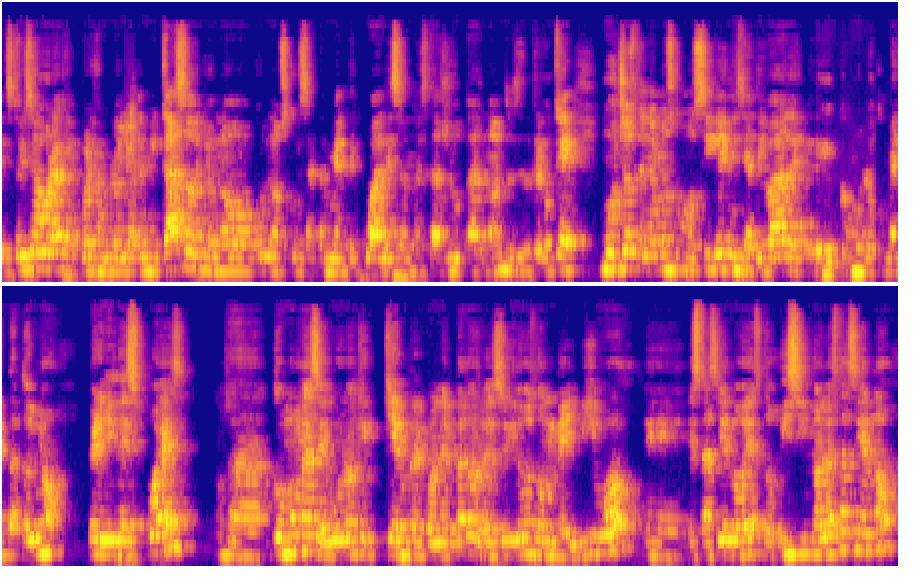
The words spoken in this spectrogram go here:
estoy segura que, por ejemplo, yo en mi caso yo no conozco exactamente cuáles son estas rutas, ¿no? Entonces creo que muchos tenemos como la iniciativa de, eh, como lo comenta Toño, pero y después, o sea, ¿cómo me aseguro que quien recolecta los residuos donde vivo eh, está haciendo esto? Y si no lo está haciendo,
